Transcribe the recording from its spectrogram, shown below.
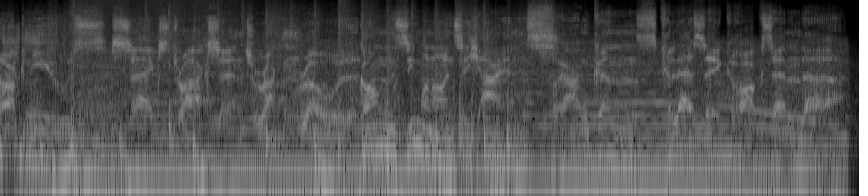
Rock News. Sex, Drugs and Rock'n'Roll. Kong 97.1. Classic Rocksender.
